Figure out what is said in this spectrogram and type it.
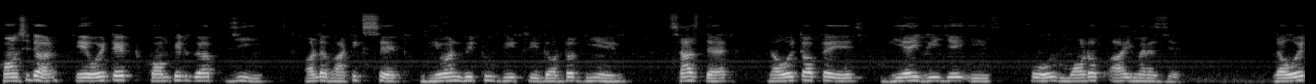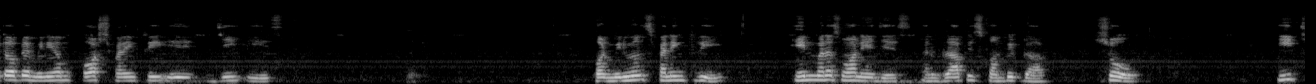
Consider a weighted complete graph G on the vertex set v1, v2, v3 dot dot vn such that the weight of the edge vi vj is 4 mod of i minus j. The weight of the minimum cost spanning tree is G is for minimum spanning tree n minus 1 edges and graph is complete graph. So each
